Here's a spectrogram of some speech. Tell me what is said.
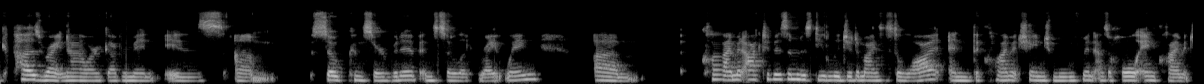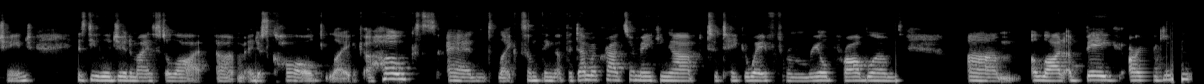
because right now our government is um, so conservative and so like right wing, um, climate activism is delegitimized a lot, and the climate change movement as a whole and climate change is delegitimized a lot um, and just called like a hoax and like something that the Democrats are making up to take away from real problems. Um, a lot, a big argument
